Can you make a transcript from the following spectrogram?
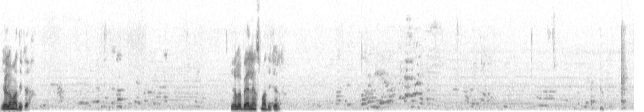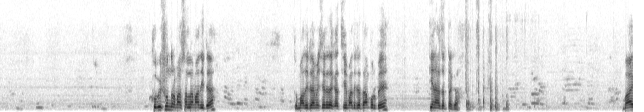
এ হলো মাদিটা। হলো ব্যালেন্স মাদিজার খুবই সুন্দর মাসাল্লাহ মাদিটা। তো মাদিটা আমি ছেড়ে দেখাচ্ছি। মাদিটা দাম পড়বে তিন হাজার টাকা। ভাই,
